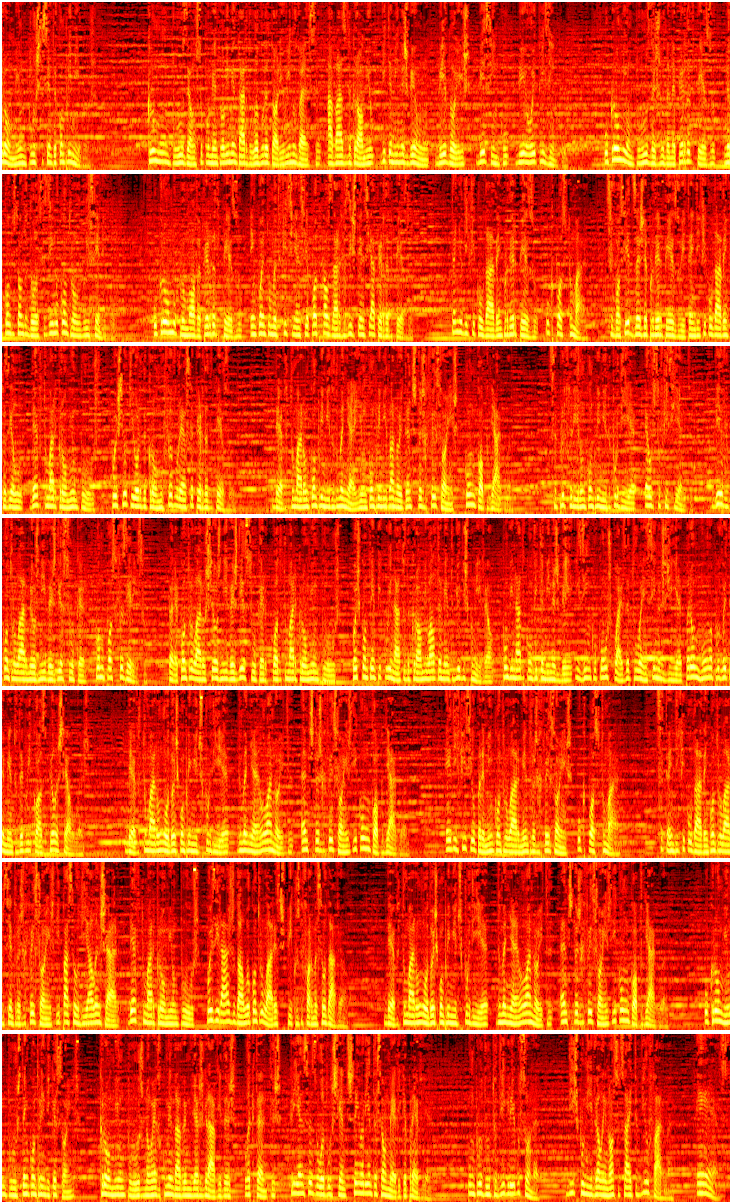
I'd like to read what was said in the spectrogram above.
Chromium Plus 60 comprimidos. Chromium Plus é um suplemento alimentar do laboratório Inovance, à base de crômio, vitaminas B1, B2, B5, B8 e zinco. O Chromium Plus ajuda na perda de peso, na condução de doces e no controle glicêmico. O cromo promove a perda de peso, enquanto uma deficiência pode causar resistência à perda de peso. Tenho dificuldade em perder peso, o que posso tomar? Se você deseja perder peso e tem dificuldade em fazê-lo, deve tomar Chromium Plus, pois seu teor de cromo favorece a perda de peso. Deve tomar um comprimido de manhã e um comprimido à noite antes das refeições, com um copo de água. Se preferir um comprimido por dia, é o suficiente. Devo controlar meus níveis de açúcar, como posso fazer isso? Para controlar os seus níveis de açúcar, pode tomar Chromium Plus, pois contém picolinato de crômio altamente biodisponível, combinado com vitaminas B e zinco com os quais atua em sinergia para um bom aproveitamento da glicose pelas células. Deve tomar um ou dois comprimidos por dia, de manhã ou à noite, antes das refeições e com um copo de água. É difícil para mim controlar-me entre as refeições, o que posso tomar? Se tem dificuldade em controlar-se entre as refeições e passa o dia a lanchar, deve tomar Chromium Plus, pois irá ajudá-lo a controlar esses picos de forma saudável. Deve tomar um ou dois comprimidos por dia, de manhã ou à noite, antes das refeições e com um copo de água. O Chromium Plus tem contraindicações? Chromium Plus não é recomendado em mulheres grávidas, lactantes, crianças ou adolescentes sem orientação médica prévia. Um produto de Grego Sona. Disponível em nosso site Biofarma. heirs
